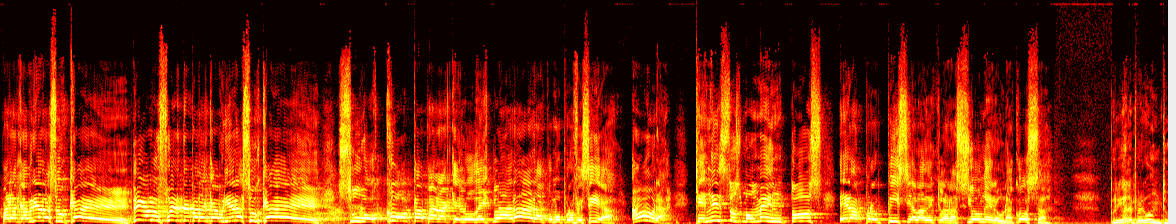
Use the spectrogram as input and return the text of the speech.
para que abriera su qué. Dígalo fuerte para que abriera su qué. Su bocota como profecía. Ahora, que en estos momentos era propicia la declaración era una cosa. Pero yo le pregunto,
